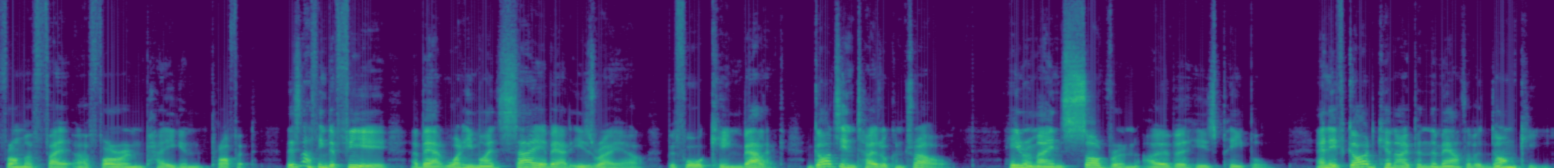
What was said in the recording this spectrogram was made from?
from a, fa- a foreign pagan prophet. There's nothing to fear about what he might say about Israel before King Balak. God's in total control. He remains sovereign over his people. And if God can open the mouth of a donkey,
